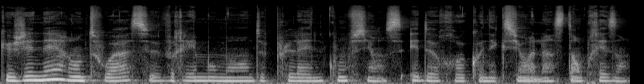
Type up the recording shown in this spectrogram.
que génère en toi ce vrai moment de pleine conscience et de reconnexion à l'instant présent.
